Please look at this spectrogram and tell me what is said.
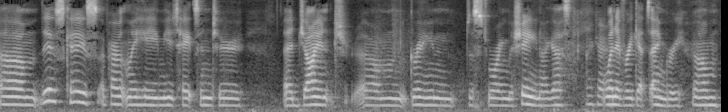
um, this case, apparently he mutates into a giant um, green destroying machine, I guess, Okay. whenever he gets angry. Um,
